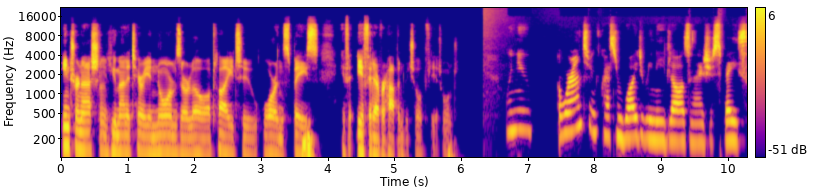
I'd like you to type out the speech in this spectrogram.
international humanitarian norms or law apply to war in space if, if it ever happened, which hopefully it won't? When you we're answering the question why do we need laws in outer space?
